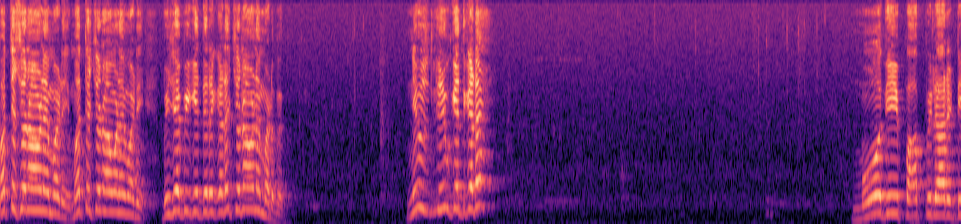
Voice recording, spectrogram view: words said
ಮತ್ತೆ ಚುನಾವಣೆ ಮಾಡಿ, ಮತ್ತೆ ಚುನಾವಣೆ ಮಾಡಿ. ಬಿ ಜೆ ಪಿ ಗೆದ್ದಿರೋ ಕಡೆ ಚುನಾವಣೆ ಮಾಡಬೇಕು. ನೀವು ನೀವು ಗೆದ್ದ ಕಡೆ? ಮೋದಿ ಪಾಪ್ಯುಲಾರಿಟಿ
